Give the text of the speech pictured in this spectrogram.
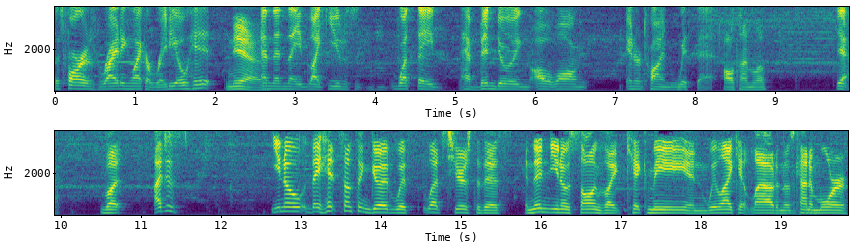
as far as writing like a radio hit, Yeah. and then they like use what they have been doing all along, intertwined with that. all time low. Yeah, But I just, you know, they hit something good with "Let's Cheers to This," and then you know songs like "Kick Me" and "We Like It Loud" and those mm-hmm. kind of more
